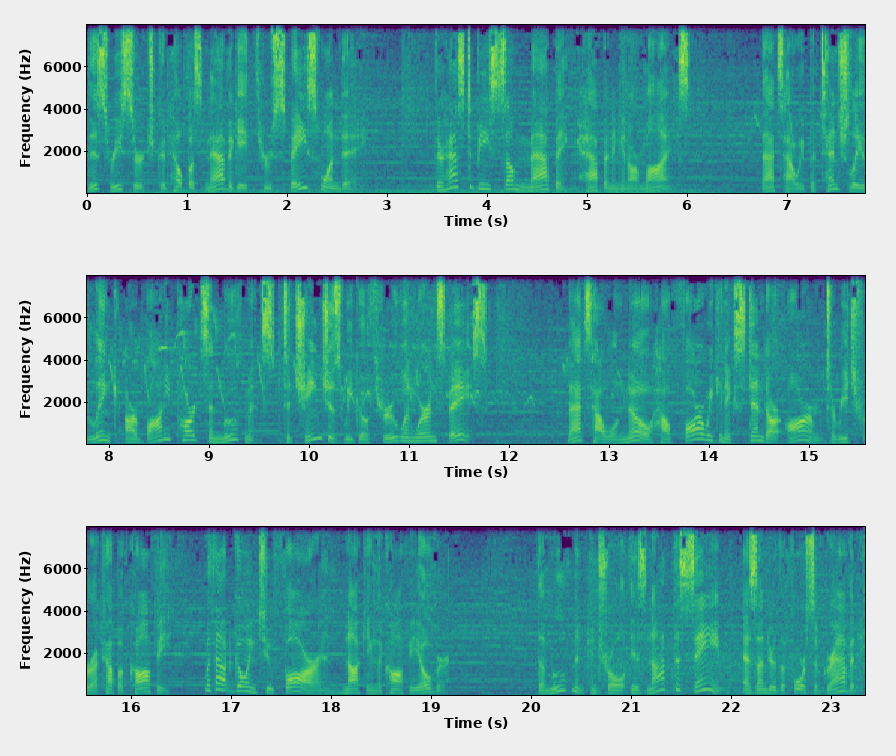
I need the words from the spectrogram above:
This research could help us navigate through space one day. There has to be some mapping happening in our minds. That's how we potentially link our body parts and movements to changes we go through when we're in space. That's how we'll know how far we can extend our arm to reach for a cup of coffee without going too far and knocking the coffee over. The movement control is not the same as under the force of gravity,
